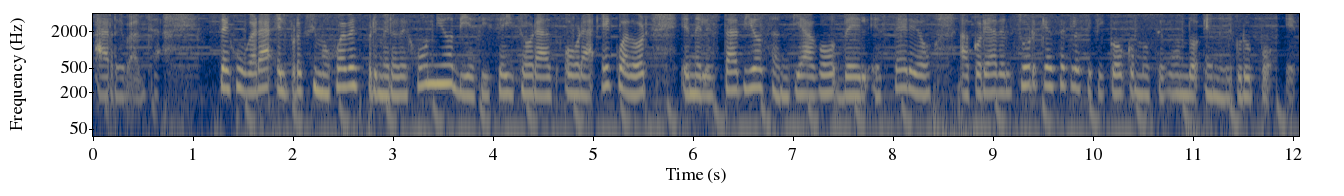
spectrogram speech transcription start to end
a revancha se jugará el próximo jueves 1 de junio, 16 horas hora Ecuador, en el Estadio Santiago del Estéreo, a Corea del Sur, que se clasificó como segundo en el grupo F.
